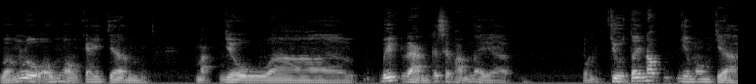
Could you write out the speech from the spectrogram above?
vẫn luôn ủng hộ cây trần mặc dù uh, biết rằng cái sản phẩm này ờ, uh, vẫn chưa tới nóc như mong chờ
